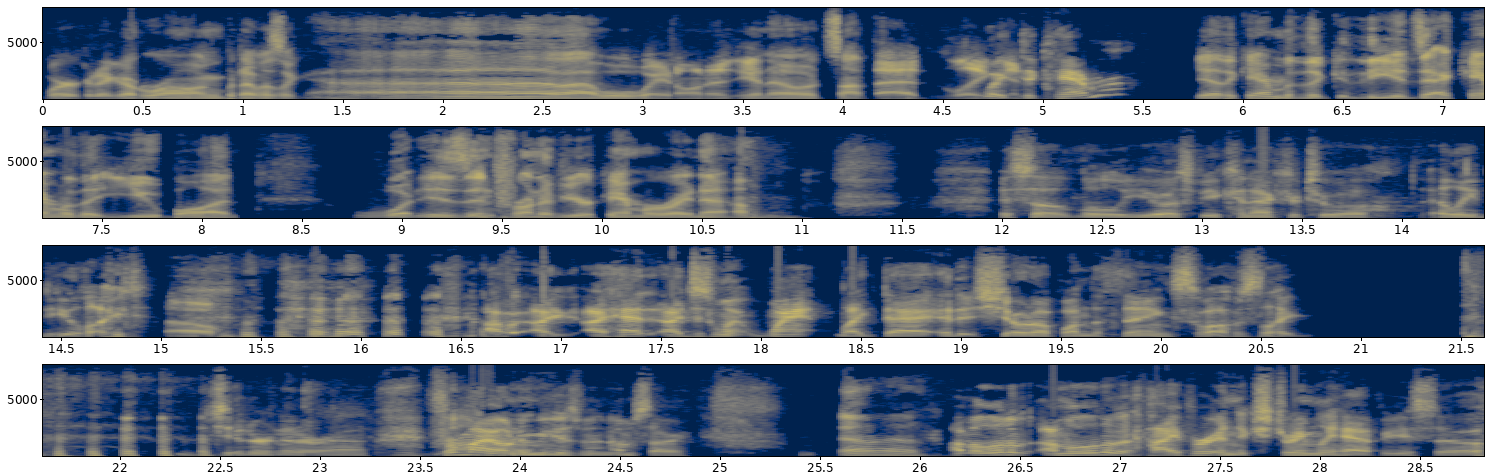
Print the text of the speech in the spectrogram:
where could I go wrong? But I was like, ah, I will wait on it. You know, it's not that like Wait, the camera? yeah, the camera, the the exact camera that you bought. What is in front of your camera right now? It's a little USB connector to a LED light. Oh. I, I, I had I just went whant like that and it showed up on the thing, so I was like jittering it around for my own amusement. I'm sorry. Yeah, I'm a little I'm a little bit hyper and extremely happy. So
